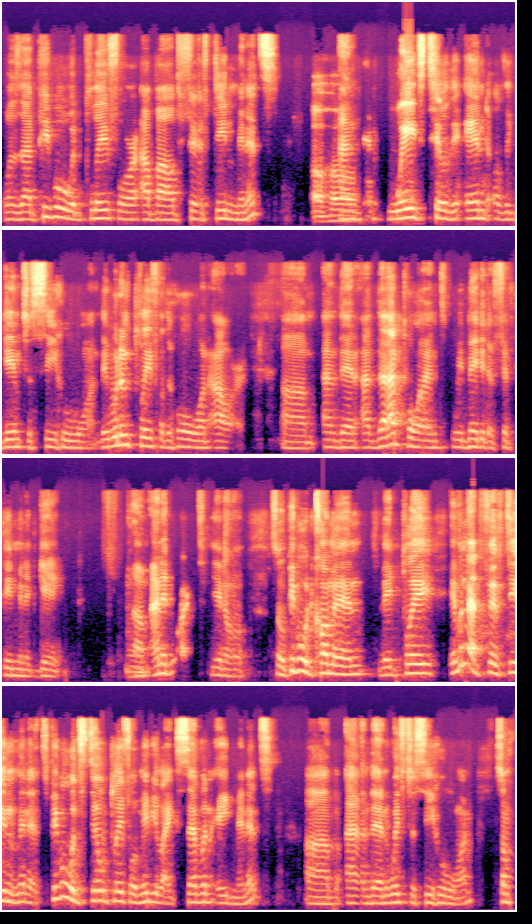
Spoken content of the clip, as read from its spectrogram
was that people would play for about 15 minutes Oh, and wait till the end of the game to see who won. They wouldn't play for the whole one hour. Um, and then at that point, we made it a 15 minute game. Um, and it worked, you know. So people would come in, they'd play, even at 15 minutes, people would still play for maybe like seven, eight minutes, um, and then wait to see who won. Some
